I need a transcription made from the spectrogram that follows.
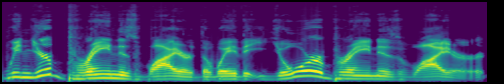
when your brain is wired the way that your brain is wired,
